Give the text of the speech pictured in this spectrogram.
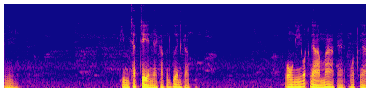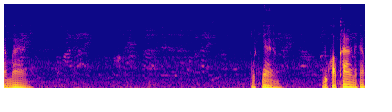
นี่พิมพ์ชัดเจนนะครับเพื่อนๆครับ องค์นี้งดงามมากฮะงดงามมาก งดงาม ดูขอบข้างนะครับ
